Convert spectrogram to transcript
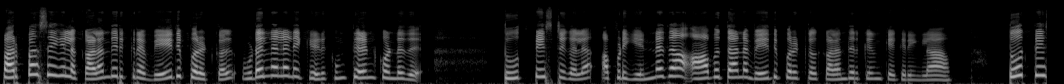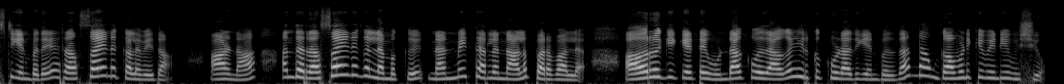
பற்பசைகளில் கலந்திருக்கிற வேதிப்பொருட்கள் உடல்நலனை கெடுக்கும் திறன் கொண்டது. டூத் பேஸ்ட்டுகளை அப்படி என்னதான் ஆபத்தான வேதிப்பொருட்கள் கலந்திருக்குன்னு கேட்குறீங்களா டூத் பேஸ்ட் என்பதே ரசாயன கலவை தான். ஆனால் அந்த ரசாயனங்கள் நமக்கு நன்மை தரலனாலும் பரவாயில்ல. ஆரோக்கிய கேட்டை உண்டாக்குவதாக இருக்கக்கூடாது என்பதுதான் நாம் கவனிக்க வேண்டிய விஷயம்.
